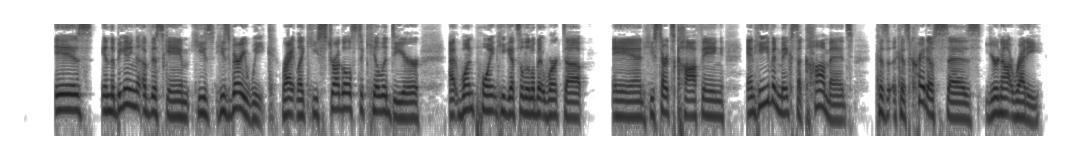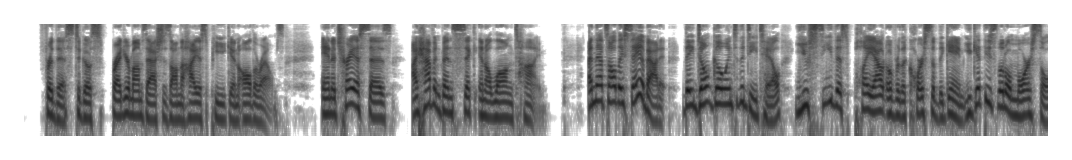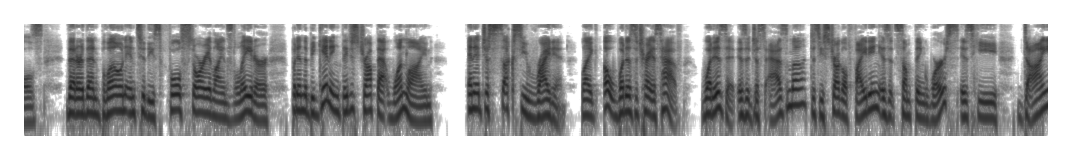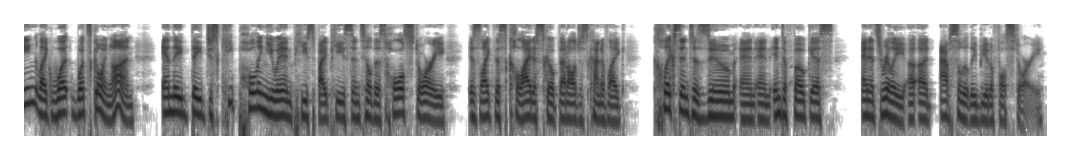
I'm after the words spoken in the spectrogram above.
is in the beginning of this game, he's, he's very weak, right? Like he struggles to kill a deer. At one point, he gets a little bit worked up and he starts coughing and he even makes a comment because, because Kratos says, you're not ready for this to go spread your mom's ashes on the highest peak in all the realms. And Atreus says, I haven't been sick in a long time. And that's all they say about it. They don't go into the detail. You see this play out over the course of the game. You get these little morsels that are then blown into these full storylines later. But in the beginning, they just drop that one line and it just sucks you right in. Like, oh, what does Atreus have? what is it? Is it just asthma? Does he struggle fighting? Is it something worse? Is he dying? Like what, what's going on? And they, they just keep pulling you in piece by piece until this whole story is like this kaleidoscope that all just kind of like clicks into zoom and, and into focus. And it's really a, a absolutely beautiful story.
